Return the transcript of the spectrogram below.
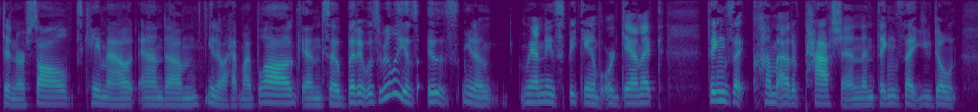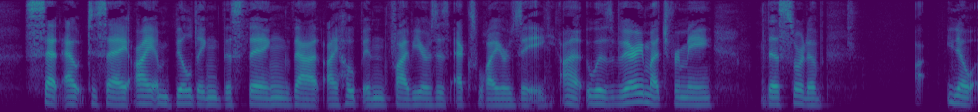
Dinner Solved came out, and um, you know I had my blog, and so. But it was really it was you know Randy's speaking of organic things that come out of passion and things that you don't set out to say I am building this thing that I hope in five years is X, Y, or Z. Uh, it was very much for me this sort of you know,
